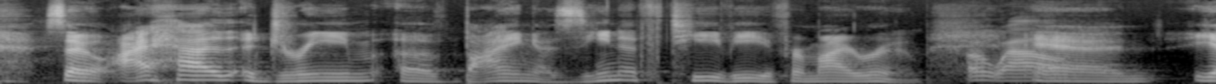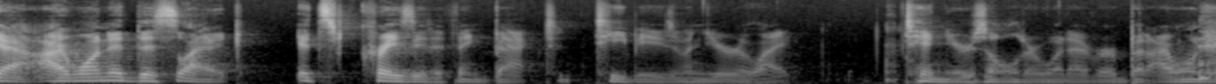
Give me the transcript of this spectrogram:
so I had a dream of buying a Zenith TV for my room. Oh, wow. And yeah, I wanted this like. It's crazy to think back to TVs when you're like 10 years old or whatever, but I wanted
